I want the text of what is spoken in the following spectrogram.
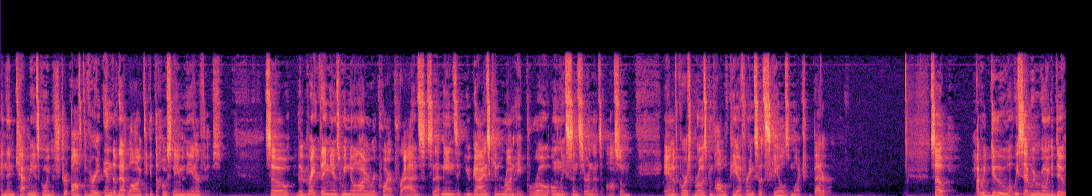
and then capme is going to strip off the very end of that log to get the host name and the interface. So the great thing is we no longer require prads, so that means that you guys can run a bro-only sensor, and that's awesome. And of course, bro is compatible with PF ring, so it scales much better. So, how do we do what we said we were going to do?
